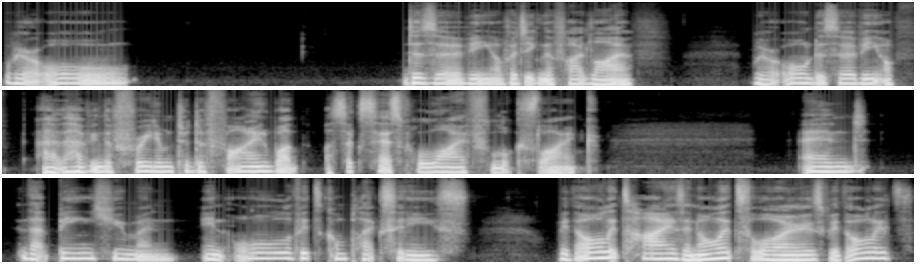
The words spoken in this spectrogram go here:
we're all deserving of a dignified life. We're all deserving of uh, having the freedom to define what a successful life looks like. And that being human in all of its complexities, with all its highs and all its lows, with all its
